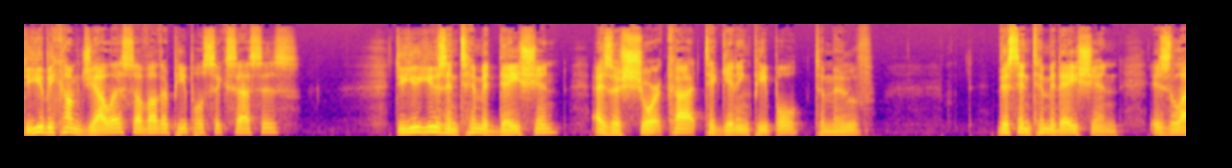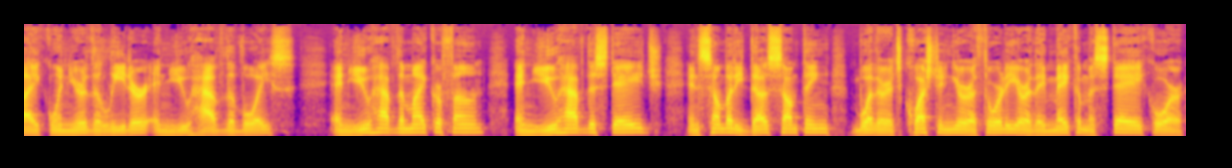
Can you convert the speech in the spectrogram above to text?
Do you become jealous of other people's successes? Do you use intimidation as a shortcut to getting people to move? This intimidation is like when you're the leader and you have the voice and you have the microphone and you have the stage and somebody does something, whether it's question your authority or they make a mistake or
